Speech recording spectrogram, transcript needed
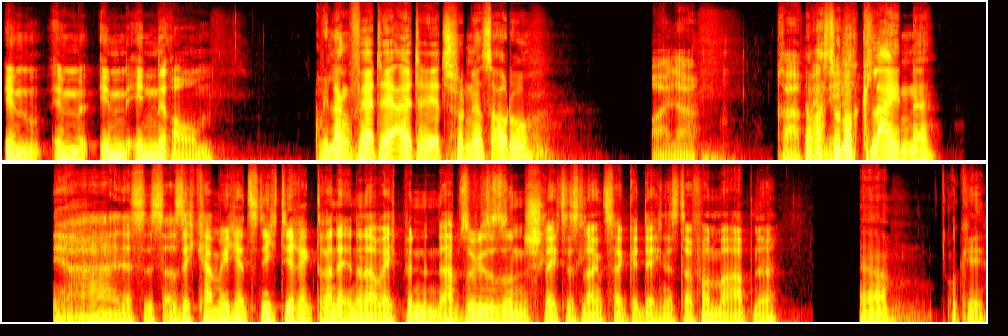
im, im, im Innenraum. Wie lange fährt der Alte jetzt schon das Auto? Alter. Frag Da warst du nicht. noch klein, ne? Ja, das ist, also ich kann mich jetzt nicht direkt dran erinnern, aber ich bin, habe sowieso so ein schlechtes Langzeitgedächtnis davon mal ab, ne? Ja, okay.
